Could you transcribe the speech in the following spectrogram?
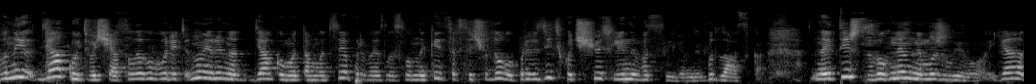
вони дякують весь час, але говорять: ну Ірина, дякуємо, там ви це привезли, словники, це все чудово. Привезіть хоч щось Ліни Васильівни, будь ласка. Найти ж з вогнем неможливо. Я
